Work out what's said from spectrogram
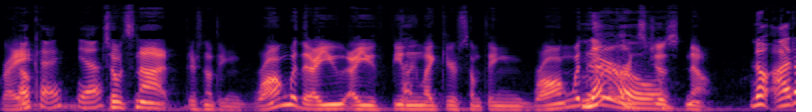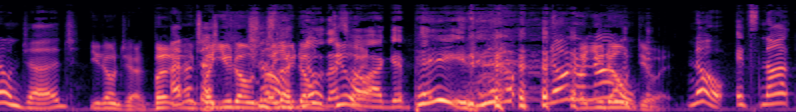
right? Okay, yeah. So it's not there's nothing wrong with it. Are you are you feeling like there's something wrong with it, or it's No. just no? No, I don't judge. You don't judge, but I don't but judge. you don't. She's But She's you like, don't no, that's do how it. I get paid. No, no, But you no. don't do it. No, it's not.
